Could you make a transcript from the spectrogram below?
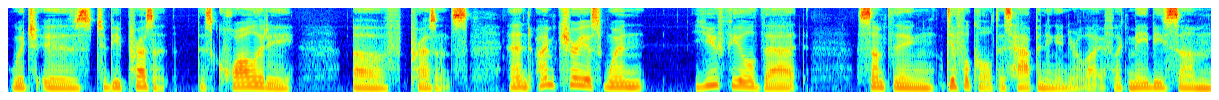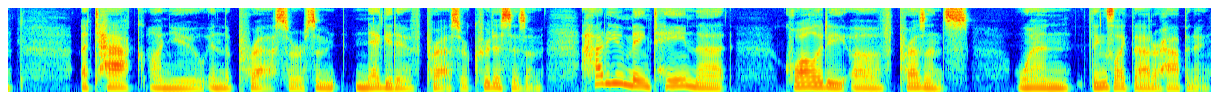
which is to be present, this quality of presence. And I'm curious when you feel that something difficult is happening in your life, like maybe some attack on you in the press or some negative press or criticism, how do you maintain that quality of presence when things like that are happening?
